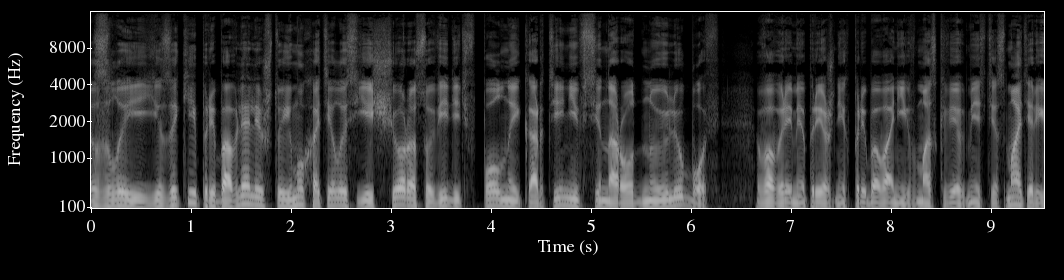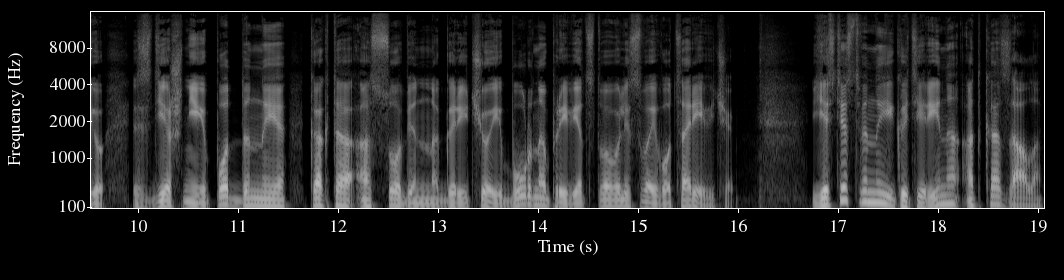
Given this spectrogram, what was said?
Злые языки прибавляли, что ему хотелось еще раз увидеть в полной картине всенародную любовь. Во время прежних пребываний в Москве вместе с матерью здешние подданные как-то особенно горячо и бурно приветствовали своего царевича. Естественно, Екатерина отказала.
